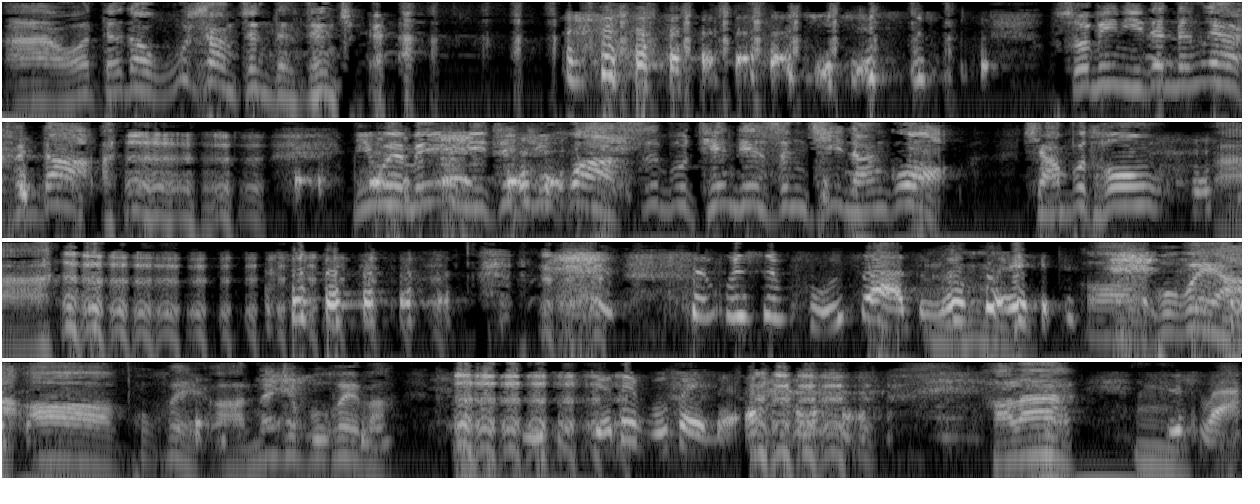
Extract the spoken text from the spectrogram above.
啊，我得到无上正等正觉。说明你的能量很大，因为没有你这句话，师傅天天生气难过，想不通啊。师傅是菩萨，怎么会？哦，不会啊，哦，不会啊，那就不会吧。绝对不会的。好了，嗯师傅啊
